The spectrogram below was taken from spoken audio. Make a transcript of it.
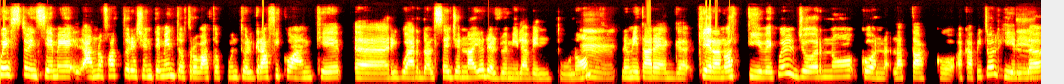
questo insieme hanno fatto recentemente, ho trovato appunto il grafico anche eh, riguardo al 6 gennaio del 2021, mm. le unità reg che erano attive quel giorno con l'attacco a Capitol Hill, mm.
